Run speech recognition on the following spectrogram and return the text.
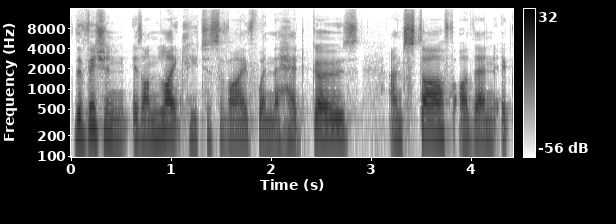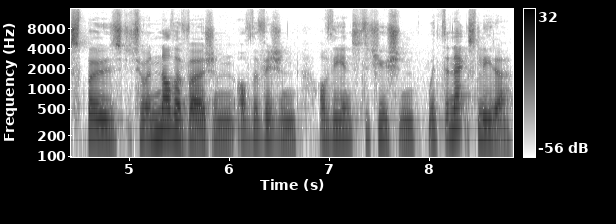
The vision is unlikely to survive when the head goes, and staff are then exposed to another version of the vision of the institution with the next leader.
